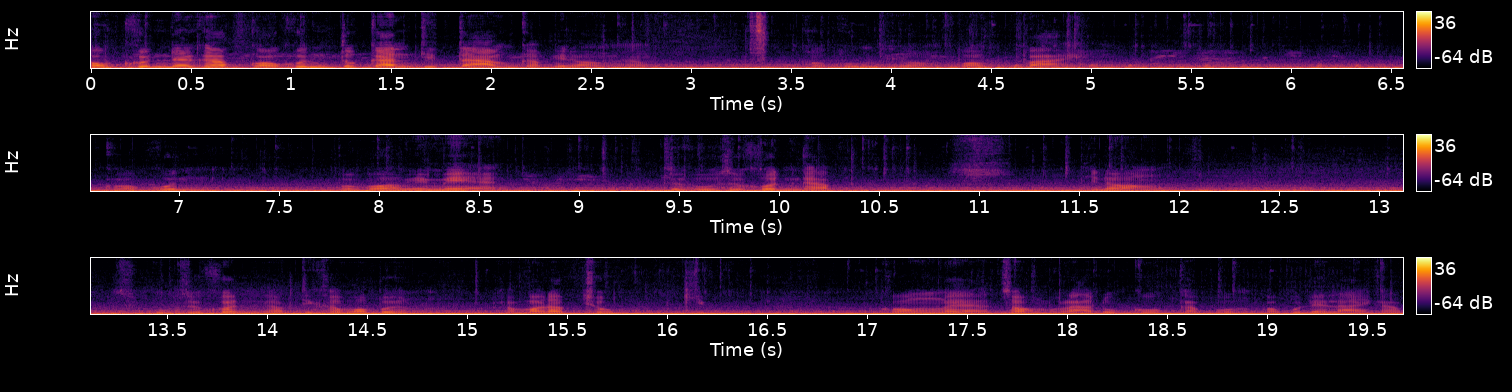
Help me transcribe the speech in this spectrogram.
ขอบคุณด้วยครับ ขอบคุณทุกการติดตามครับพี่น้องครับ ขอบคุณพี่น้องปองปายขอบคุณพ่อพ่อแม่แม่ทุกผู้ทุกคนครับ พี่น้องทุกผู้ทุกคนครับที่เขามาเบิงเขามารับชมคลิปของแม่ช่องบังลาดูโกกครับผมขอบคุณได้หลายครับ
